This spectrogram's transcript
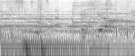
out the streets. Yo.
